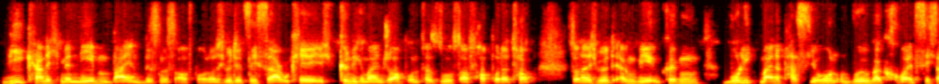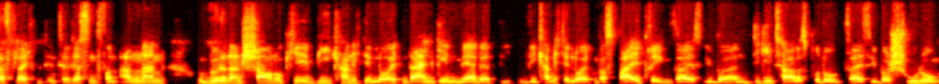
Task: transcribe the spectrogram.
wie kann ich mir nebenbei ein Business aufbauen? Also ich würde jetzt nicht sagen, okay, ich kündige meinen Job und versuche es auf Hop oder Top, sondern ich würde irgendwie gucken, wo liegt meine Passion und wo überkreuzt sich das vielleicht mit Interessen von anderen und würde dann schauen, okay, wie kann ich den Leuten dahingehend Mehrwert bieten? Wie kann ich den Leuten was beibringen, sei es über ein digitales Produkt, sei es über Schulung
